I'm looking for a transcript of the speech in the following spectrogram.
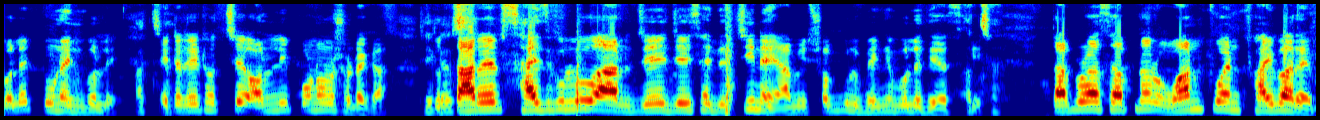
বলে টু নাইন বলে। আচ্ছা। এটা রেট হচ্ছে অনলি পনেরোশো টাকা। তো তারের সাইজগুলো আর যে যে সাইজে চিনে আমি সবগুলো ভেঙে বলে দিয়ে আজকে। তারপর আছে আপনার one point five R M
